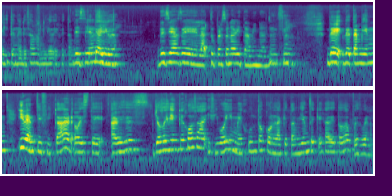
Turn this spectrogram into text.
el tener esa familia de fe también. Decías que te ayuda. decías de la, tu persona vitamina, ¿no? Sí. De, de también identificar, o este, a veces yo soy bien quejosa y si voy y me junto con la que también se queja de todo, pues bueno,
